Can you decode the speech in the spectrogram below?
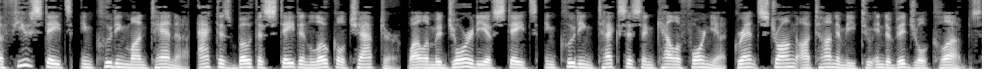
A few states, including Montana, act as both a state and local chapter, while a majority of states, including Texas and California, grant strong autonomy to individual clubs.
